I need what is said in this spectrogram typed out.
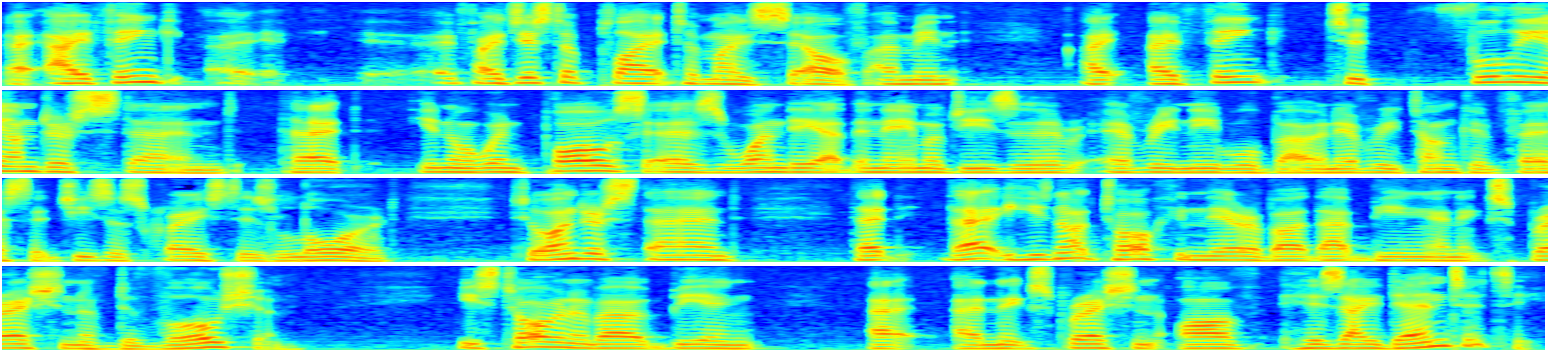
I, I think uh, if I just apply it to myself, I mean, I, I think to fully understand that, you know, when Paul says one day at the name of Jesus, every knee will bow and every tongue confess that Jesus Christ is Lord, to understand that, that he's not talking there about that being an expression of devotion. He's talking about being a, an expression of his identity.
